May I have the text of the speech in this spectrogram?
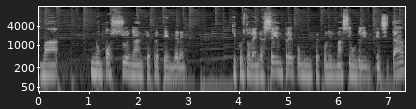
ma non posso neanche pretendere che questo avvenga sempre comunque con il massimo dell'intensità,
